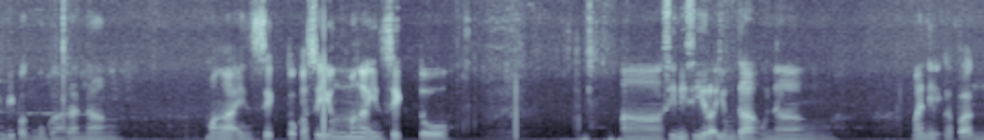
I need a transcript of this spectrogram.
hindi pagmugaran ng mga insekto. Kasi yung mga insekto, ah, sinisira yung dahon ng mani kapag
